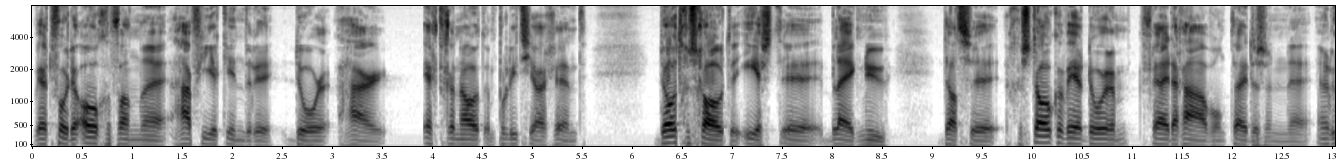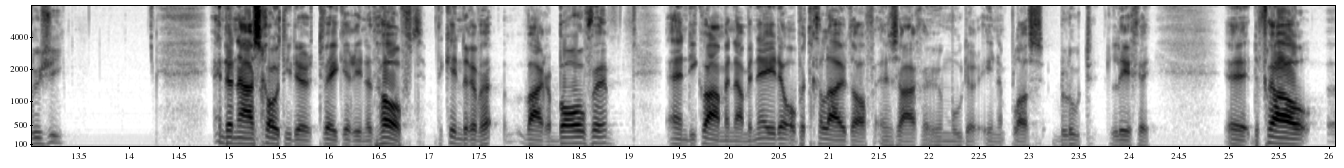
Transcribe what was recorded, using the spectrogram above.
werd voor de ogen van uh, haar vier kinderen door haar echtgenoot, een politieagent, doodgeschoten. Eerst blijkt nu dat ze gestoken werd door hem vrijdagavond tijdens een, een ruzie. En daarna schoot hij er twee keer in het hoofd. De kinderen waren boven en die kwamen naar beneden op het geluid af en zagen hun moeder in een plas bloed liggen. Uh, de vrouw, uh,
